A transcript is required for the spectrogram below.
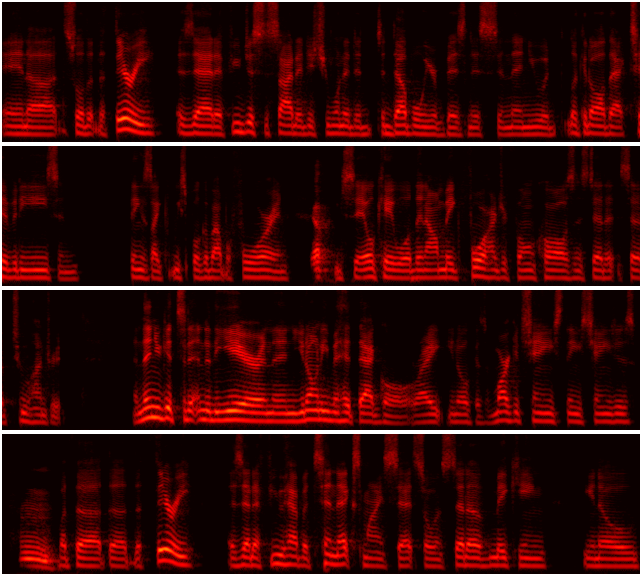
and uh, so that the theory is that if you just decided that you wanted to, to double your business, and then you would look at all the activities and things like we spoke about before, and Yep. you say, okay, well then I'll make 400 phone calls instead of instead of 200. And then you get to the end of the year, and then you don't even hit that goal, right? You know, because the market changed, things changes. Hmm, But the the the theory is that if you have a 10x mindset, so instead of making, you know,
